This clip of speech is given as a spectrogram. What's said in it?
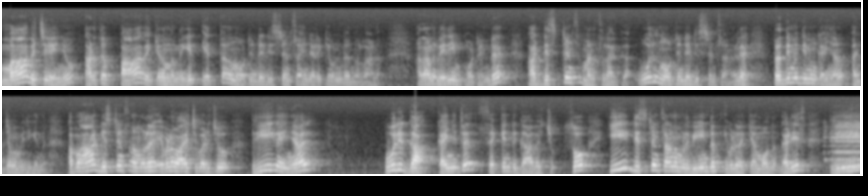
മാ വെച്ച് കഴിഞ്ഞു അടുത്ത പാ വെക്കണം എന്നുണ്ടെങ്കിൽ എത്ര നോട്ടിന്റെ ഡിസ്റ്റൻസ് അതിന്റെ ഇടയ്ക്ക് ഉണ്ട് എന്നുള്ളതാണ്. അതാണ് വെരി ഇമ്പോർട്ടന്റ് ആ ഡിസ്റ്റൻസ് മനസ്സിലാക്കുക. ഒരു നോട്ടിന്റെ ഡിസ്റ്റൻസ് ആണ് അല്ലേ? പ്രതിമധ്യമം കഴിഞ്ഞാണ് പഞ്ചമം ഇരിക്കുന്നത്. അപ്പോൾ ആ ഡിസ്റ്റൻസ് നമ്മൾ എവിടെ വായിച്ച് പഠിച്ചു? രീ കഴിഞ്ഞാൽ ഒരു ഗ കഴിഞ്ഞിട്ട് സെക്കൻഡ് ഗ വെച്ചു. സോ ഈ ഡിസ്റ്റൻസ് ആണ് നമ്മൾ വീണ്ടും ഇവിടെ വെക്കാൻ പോകുന്നത്. ദാറ്റ് ഈസ് രീ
